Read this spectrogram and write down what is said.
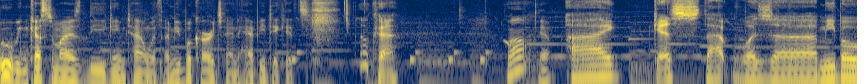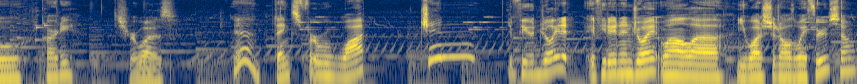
Ooh, we can customize the game town with amiibo cards and happy tickets. Okay. Well, Yep. I guess that was a amiibo party. Sure was. Yeah, thanks for watching. If you enjoyed it, if you didn't enjoy it, well, uh, you watched it all the way through, so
